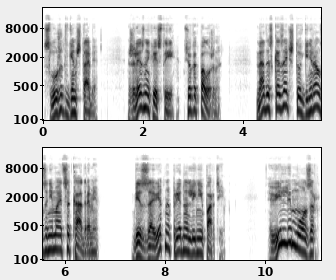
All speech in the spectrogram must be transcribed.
служит в генштабе. Железные кресты, все как положено. Надо сказать, что генерал занимается кадрами. Беззаветно предан линии партии. Вилли Мозер,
